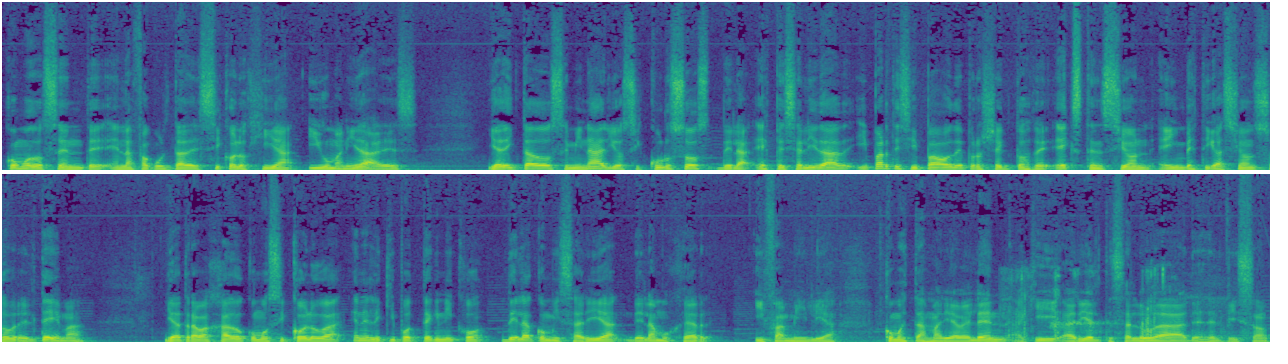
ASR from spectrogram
como docente en la Facultad de Psicología y Humanidades, y ha dictado seminarios y cursos de la especialidad y participado de proyectos de extensión e investigación sobre el tema, y ha trabajado como psicóloga en el equipo técnico de la Comisaría de la Mujer y Familia. ¿Cómo estás, María Belén? Aquí Ariel te saluda desde el piso.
